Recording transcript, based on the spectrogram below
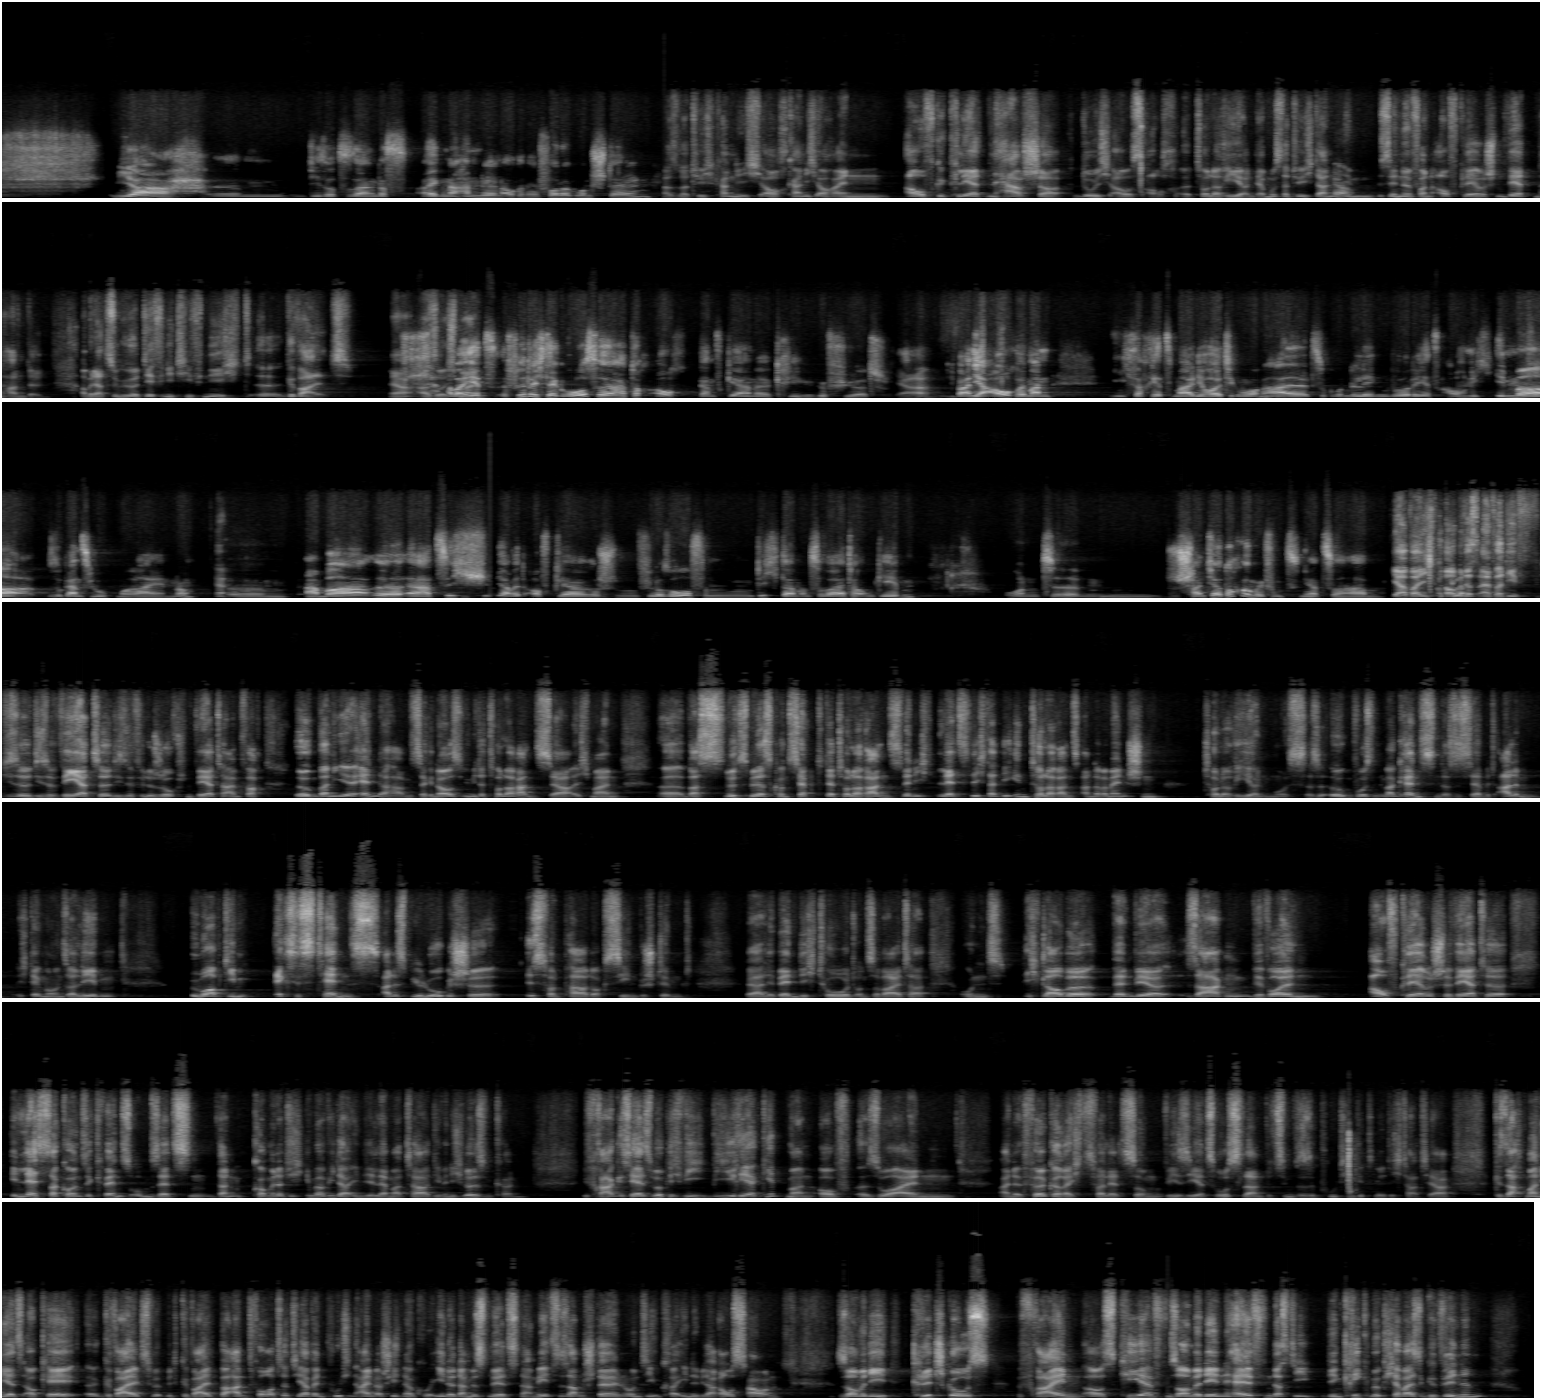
ja, ähm, die sozusagen das eigene Handeln auch in den Vordergrund stellen. Also natürlich kann ich auch, kann ich auch einen aufgeklärten Herrscher durchaus auch äh, tolerieren. Der muss natürlich dann ja. im Sinne von aufklärerischen Werten handeln. Aber dazu gehört definitiv nicht äh, Gewalt. Ja, also Aber mein, jetzt, Friedrich der Große hat doch auch ganz gerne Kriege geführt. Ja. Die waren ja auch, wenn man ich sage jetzt mal, die heutige Moral zugrunde legen würde, jetzt auch nicht immer so ganz lupenrein. Ne? Ja. Ähm, aber äh, er hat sich ja mit aufklärerischen Philosophen, Dichtern und so weiter umgeben und ähm, scheint ja doch irgendwie funktioniert zu haben. Ja, weil ich glaube, dass einfach die, diese, diese Werte, diese philosophischen Werte einfach irgendwann ihr Ende haben. ist ja genauso wie mit der Toleranz. Ja, ich meine, äh, was nützt mir das Konzept der Toleranz, wenn ich letztlich dann die Intoleranz anderer Menschen tolerieren muss? Also irgendwo sind immer Grenzen. Das ist ja mit allem. Ich denke mal, unser Leben, überhaupt die Existenz, alles Biologische ist von Paradoxien bestimmt ja, lebendig, tot und so weiter. Und ich glaube, wenn wir sagen, wir wollen aufklärische Werte in letzter Konsequenz umsetzen, dann kommen wir natürlich immer wieder in Dilemmata, die wir nicht lösen können. Die Frage ist ja jetzt wirklich, wie, wie reagiert man auf äh, so einen eine Völkerrechtsverletzung, wie sie jetzt Russland bzw. Putin getätigt hat. Ja. Gesagt man jetzt, okay, äh, Gewalt wird mit Gewalt beantwortet. Ja, wenn Putin einmarschiert in der Ukraine, dann müssen wir jetzt eine Armee zusammenstellen und die Ukraine wieder raushauen. Sollen wir die Klitschkos befreien aus Kiew? Sollen wir denen helfen, dass die den Krieg möglicherweise gewinnen?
